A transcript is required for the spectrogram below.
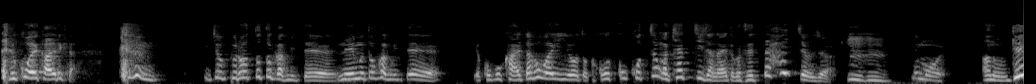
声変えてきた。一応プロットとか見て、ネームとか見て、いや、ここ変えた方がいいよとか、ここ、こっちの方がキャッチーじゃないとか絶対入っちゃうじゃん。うんうん。でも、あの、原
